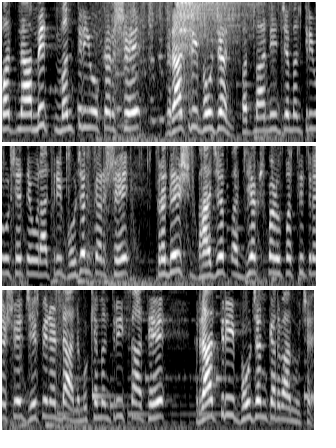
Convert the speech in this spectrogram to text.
પદનામિત મંત્રીઓ કરશે રાત્રિ ભોજન. પદનામિત જે મંત્રીઓ છે, તેઓ રાત્રિ ભોજન કરશે. પ્રદેશ ભાજપ અધ્યક્ષ પણ ઉપસ્થિત રહેશે. જેપી નડ્ડા અને મુખ્યમંત્રી સાથે રાત્રિ ભોજન કરવાનું છે.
